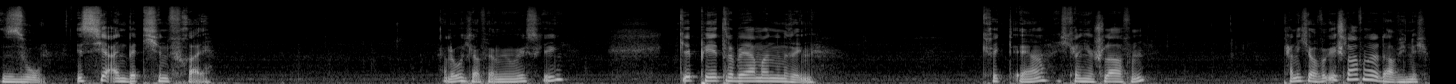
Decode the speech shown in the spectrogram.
So, ist hier ein Bettchen frei? Hallo, ich laufe irgendwie nichts gegen. Gib Petra Beermann den Ring. kriegt er. Ich kann hier schlafen. Kann ich hier auch wirklich schlafen oder darf ich nicht?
